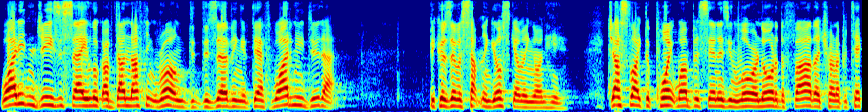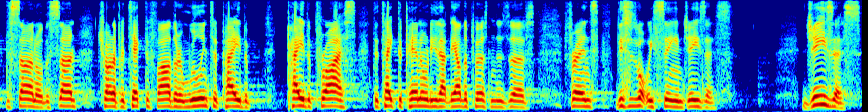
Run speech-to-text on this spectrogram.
Why didn't Jesus say, Look, I've done nothing wrong, deserving of death? Why didn't he do that? Because there was something else going on here. Just like the 0.1 percenters in law and order, the father trying to protect the son, or the son trying to protect the father and willing to pay the, pay the price to take the penalty that the other person deserves. Friends, this is what we see in Jesus. Jesus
